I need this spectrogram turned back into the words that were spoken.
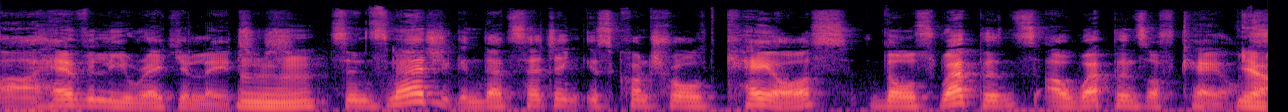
are heavily regulated. Since magic in that setting is controlled chaos, those weapons are weapons of chaos. Yeah,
